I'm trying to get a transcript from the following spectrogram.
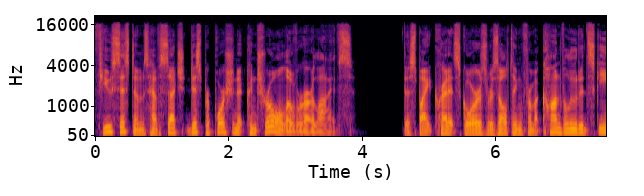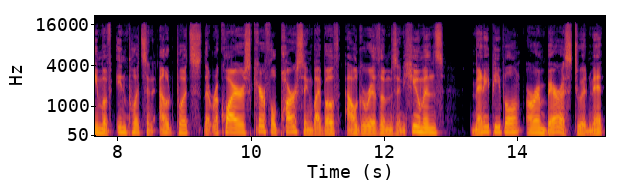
few systems have such disproportionate control over our lives. Despite credit scores resulting from a convoluted scheme of inputs and outputs that requires careful parsing by both algorithms and humans, Many people are embarrassed to admit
